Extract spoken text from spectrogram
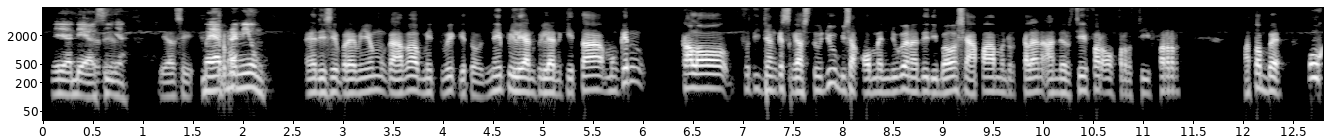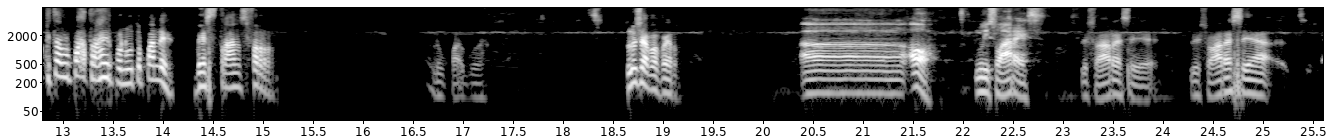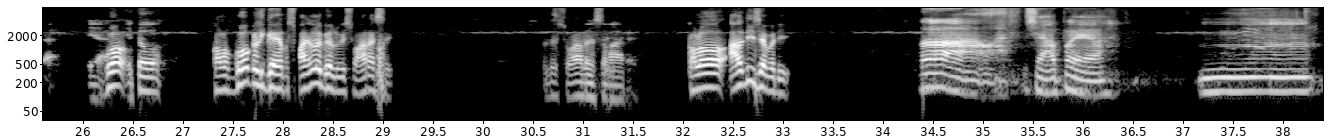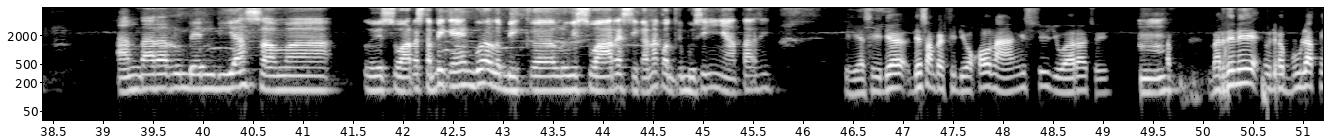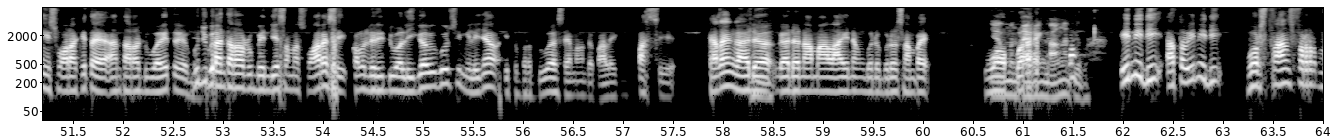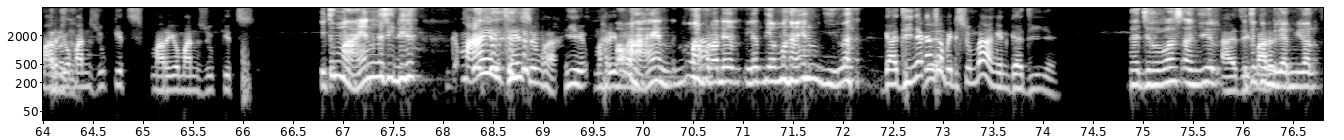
Iya DLC-nya. DLC. Bayar Itu premium. edisi premium ke apa midweek gitu. Ini pilihan-pilihan kita. Mungkin kalau Footy Junkies nggak setuju bisa komen juga nanti di bawah siapa menurut kalian underachiever, overachiever atau be Oh kita lupa terakhir penutupan deh best transfer. Lupa gue. Lu siapa Fer? Eh, oh, Luis Suarez. Luis Suarez ya. Luis Suarez ya. Ya, Gua- itu Kalau gue ke Liga Spanyol juga Luis Suarez sih. Luis Suarez. Luis. Suarez. Kalau Aldi siapa di? Ah, siapa ya? Hmm, antara Ruben Dias sama Luis Suarez, tapi kayaknya gue lebih ke Luis Suarez sih karena kontribusinya nyata sih. Iya sih dia dia sampai video call nangis cuy juara cuy. Hmm. Berarti ini udah bulat nih suara kita ya antara dua itu ya. Gue juga antara Ruben Dias sama Suarez sih. Kalau dari dua liga gue sih milihnya itu berdua sih emang udah paling pas sih. Karena nggak ada nggak ada nama lain yang bener-bener sampai Wah, mentereng banget gitu. Ini di atau ini di worst transfer Mario? Mandzukic, Mario Mandzukic. Itu main gak sih dia? Nggak Main sih semua. Iya, Mario Oh Mandzukic. main? Gue gak pernah dia- lihat dia main, gila. Gajinya kan Iya. sampai disumbangin gajinya. Gak jelas anjir. Anjing, itu Mar- pembelian Milan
